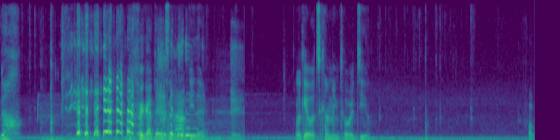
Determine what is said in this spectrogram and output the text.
no. I forgot there was an obby there. Look at what's coming towards you. Oh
